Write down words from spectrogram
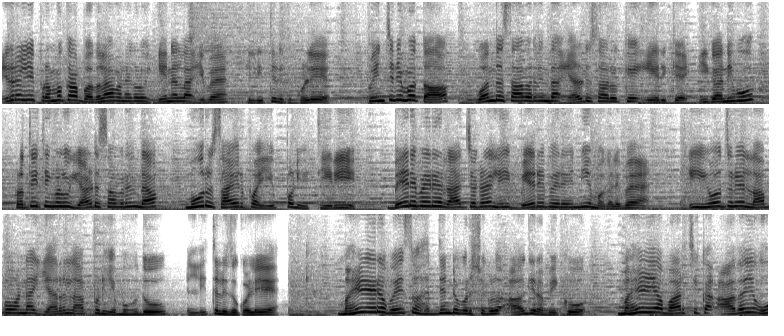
ಇದರಲ್ಲಿ ಪ್ರಮುಖ ಬದಲಾವಣೆಗಳು ಏನೆಲ್ಲ ಇವೆ ಇಲ್ಲಿ ತಿಳಿದುಕೊಳ್ಳಿ. ಪಿಂಚಣಿ ಮೊತ್ತ ಒಂದು ಸಾವಿರದಿಂದ ಎರಡು ಸಾವಿರಕ್ಕೆ ಏರಿಕೆ. ಈಗ ನೀವು ಪ್ರತಿ ತಿಂಗಳು ಎರಡು ಸಾವಿರದಿಂದ ಮೂರು ಸಾವಿರ ರೂಪಾಯಿ ಪಡೆಯುತ್ತೀರಿ. ಬೇರೆ ಬೇರೆ ರಾಜ್ಯಗಳಲ್ಲಿ ಬೇರೆ ಬೇರೆ ನಿಯಮಗಳಿವೆ. ಈ ಯೋಜನೆ ಲಾಭವನ್ನ ಯಾರೆಲ್ಲ ಪಡೆಯಬಹುದು ಇಲ್ಲಿ ತಿಳಿದುಕೊಳ್ಳಿ. ಮಹಿಳೆಯರ ವಯಸ್ಸು ಹದಿನೆಂಟು ವರ್ಷಗಳು ಆಗಿರಬೇಕು. ಮಹಿಳೆಯ ವಾರ್ಷಿಕ ಆದಾಯವು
